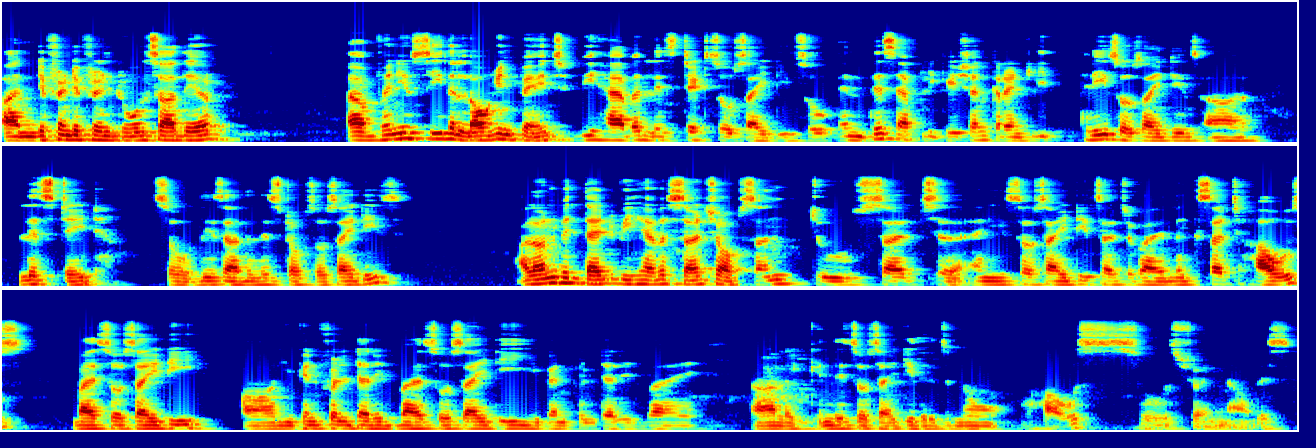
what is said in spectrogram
And different different roles are there. Uh, when you see the login page we have a listed society. So in this application currently three societies are listed. So these are the list of societies along with that we have a search option to search uh, any society search by like search house by society or you can filter it by society you can filter it by uh, like in this society there is no house so it's showing now this.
